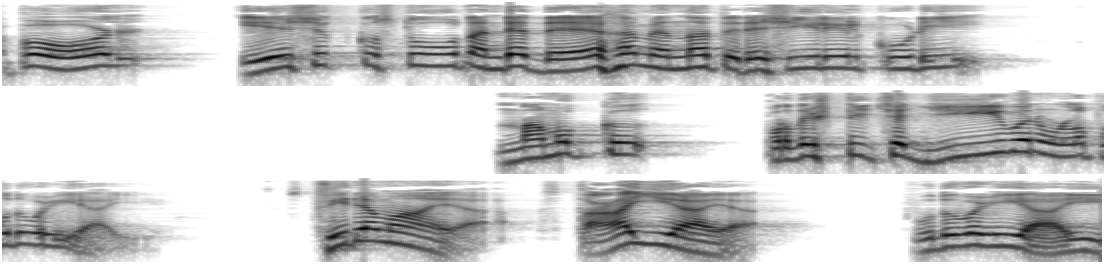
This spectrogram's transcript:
അപ്പോൾ യേശുക്രിസ്തു തന്റെ ദേഹം എന്ന തിരശീലയിൽ കൂടി നമുക്ക് പ്രതിഷ്ഠിച്ച ജീവനുള്ള പുതുവഴിയായി സ്ഥിരമായ സ്ഥായിയായ പുതുവഴിയായി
